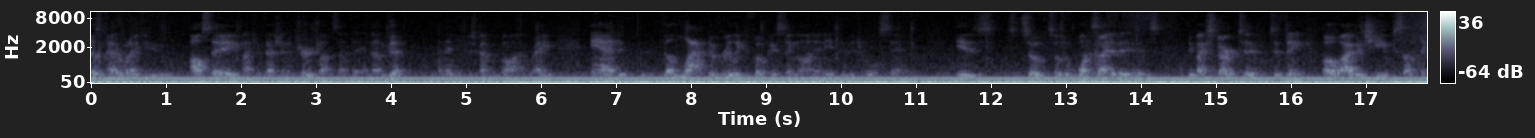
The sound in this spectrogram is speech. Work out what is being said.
Doesn't matter what I do. I'll say my confession in church on Sunday, and then I'm good. And then you can just kind of move on, right? And the lack of really focusing on any individual sin is so. So the one side of it is if I start to to think, oh, I've achieved something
